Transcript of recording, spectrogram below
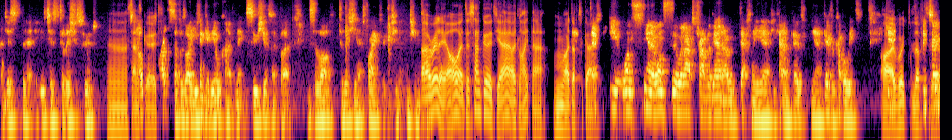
and just uh, it's just delicious food. Uh, sounds good. Fried stuff as well. You think it'd be all kind of maybe sushi or something, but it's a lot of delicious you know, fried food. If you're interested. Oh, really? Oh, it does sound good. Yeah, I'd like that. Mm, I'd love to go. Definitely, once you know, once we're allowed to travel again, I would definitely, yeah, if you can, go. For, yeah, go for a couple of weeks. Oh, I would love to It's do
